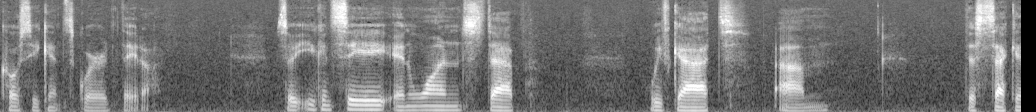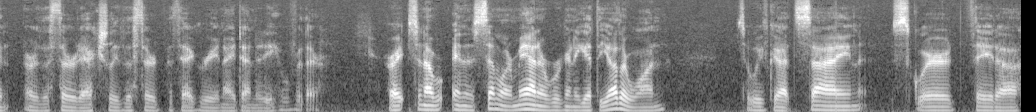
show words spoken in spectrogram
cosecant squared theta. So you can see in one step, we've got um, the second, or the third actually, the third Pythagorean identity over there. Alright, so now in a similar manner we're going to get the other one. So we've got sine squared theta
